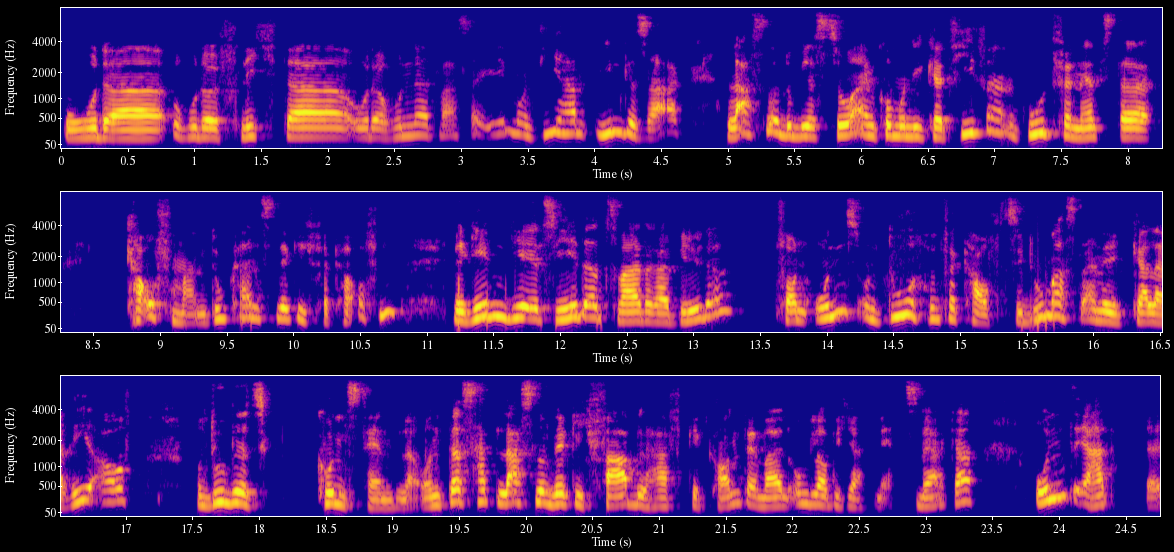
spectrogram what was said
oder Rudolf Schlichter oder Hundertwasser eben. Und die haben ihm gesagt, Laszlo, du bist so ein kommunikativer, gut vernetzter Kaufmann. Du kannst wirklich verkaufen. Wir geben dir jetzt jeder zwei, drei Bilder von uns und du verkaufst sie. Du machst eine Galerie auf und du wirst Kunsthändler. Und das hat Laszlo wirklich fabelhaft gekonnt. Er war ein unglaublicher Netzwerker und er hat äh,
